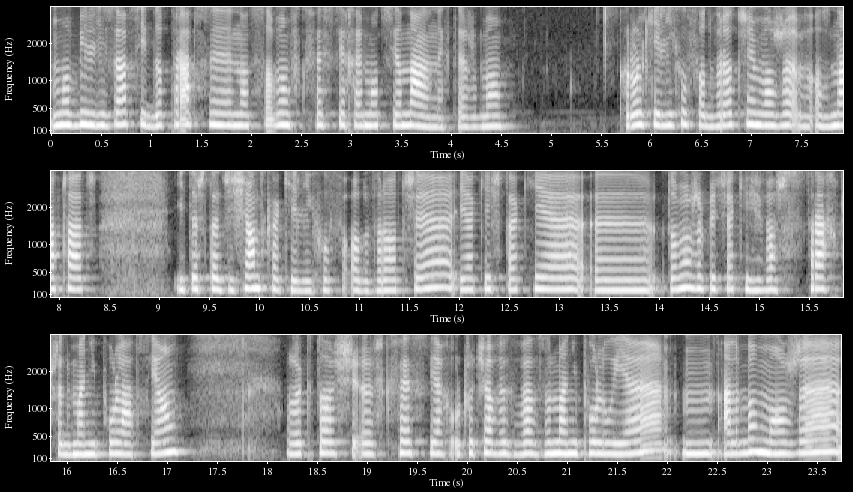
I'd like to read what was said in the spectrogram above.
mobilizacji do pracy nad sobą w kwestiach emocjonalnych też, bo król kielichów w odwrocie może oznaczać i też ta dziesiątka kielichów w odwrocie, jakieś takie, y, to może być jakiś wasz strach przed manipulacją, że ktoś y, w kwestiach uczuciowych was zmanipuluje, mm, albo może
